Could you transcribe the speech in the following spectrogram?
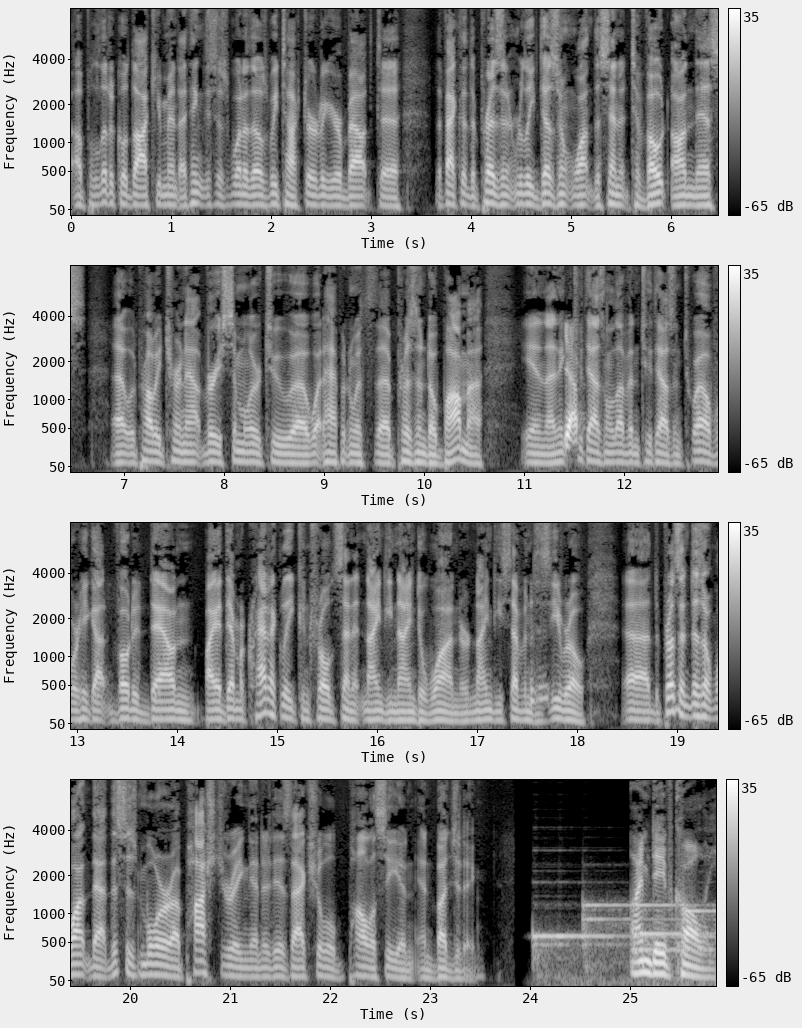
a, political document, I think this is one of those we talked earlier about uh, the fact that the president really doesn't want the Senate to vote on this. Uh, would probably turn out very similar to uh, what happened with uh, President Obama in I think yeah. 2011 2012 where he got voted down by a democratically controlled Senate 99 to 1 or 97 to mm-hmm. 0 uh, the president doesn't want that this is more uh, posturing than it is actual policy and, and budgeting I'm Dave Cawley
